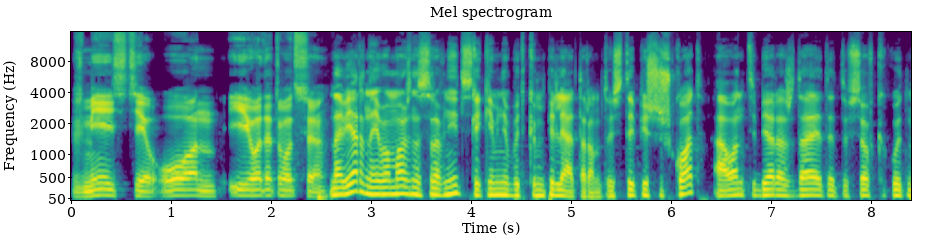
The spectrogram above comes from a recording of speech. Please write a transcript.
«вместе», «он» и вот это вот все. Наверное, его можно сравнить с каким-нибудь компилятором. То есть ты пишешь код, а он тебе рождает это все в какую-то,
